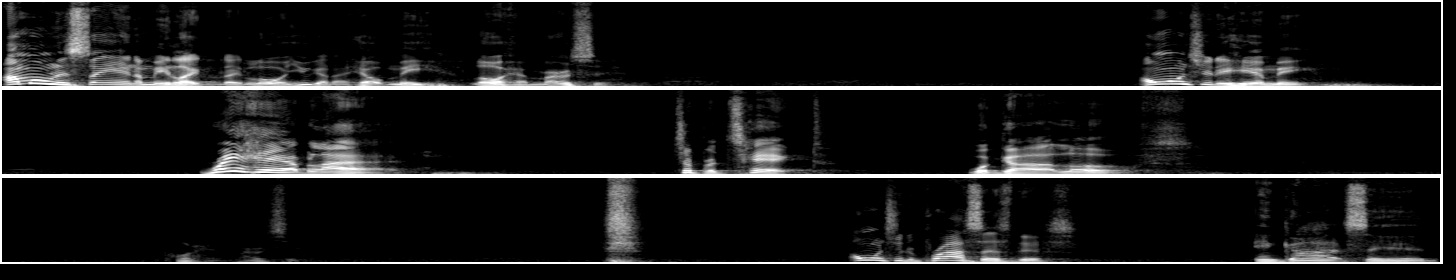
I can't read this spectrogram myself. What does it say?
I'm only saying, I mean, like, like Lord, you got to help me. Lord, have mercy. I want you to hear me. Rahab lied to protect what God loves. Lord, have mercy. I want you to process this. And God said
